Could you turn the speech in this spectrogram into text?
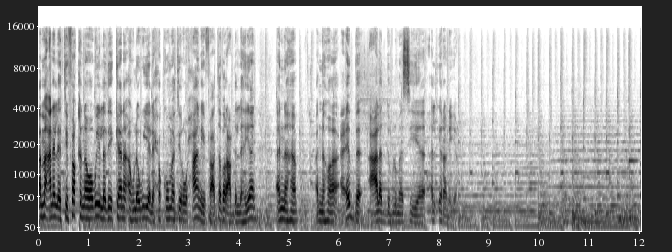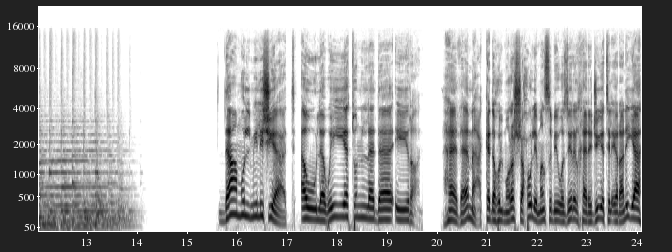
أما عن الاتفاق النووي الذي كان أولوية لحكومة روحاني فاعتبر عبد اللهيان انها أنها عبء على الدبلوماسية الإيرانية. دعم الميليشيات أولوية لدى إيران. هذا ما أكده المرشح لمنصب وزير الخارجية الإيرانية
